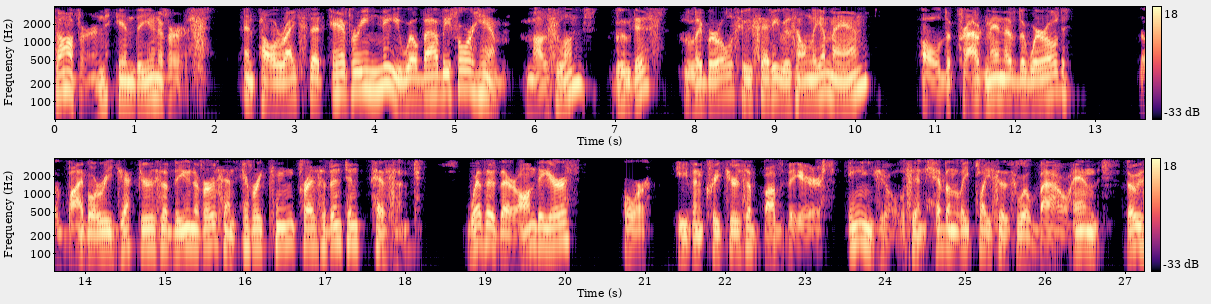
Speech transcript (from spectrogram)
sovereign in the universe. And Paul writes that every knee will bow before him. Muslims, Buddhists, liberals who said he was only a man, all the proud men of the world, the Bible rejectors of the universe, and every king, president, and peasant, whether they're on the earth or even creatures above the earth. Angels in heavenly places will bow, and those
